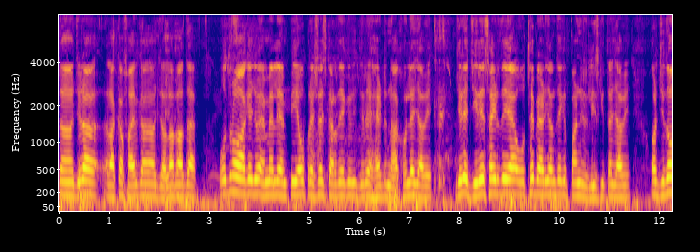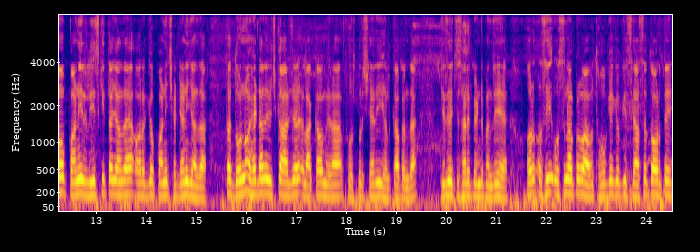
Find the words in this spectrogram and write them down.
ਤਾਂ ਜਿਹੜਾ ਇਲਾਕਾ ਫਾਇਲਕਾ ਜਲਾਲਾਬਾਦ ਦਾ ਉਧਰੋਂ ਆ ਕੇ ਜੋ ਐਮਐਲਏ ਐਮਪੀ ਆ ਉਹ ਪ੍ਰੈਸ਼ਰਾਈਜ਼ ਕਰਦੇ ਆ ਕਿ ਜਿਹੜੇ ਹੈੱਡ ਨਾ ਖੋਲੇ ਜਾਵੇ। ਜਿਹੜੇ ਜੀਰੇ ਸਾਈਡ ਦੇ ਆ ਉੱਥੇ ਬੈਠ ਜਾਂਦੇ ਕਿ ਪਾਣੀ ਰਿਲੀਜ਼ ਕੀਤਾ ਜਾਵੇ। ਔਰ ਜਦੋਂ ਪਾਣੀ ਰਿਲੀਜ਼ ਕੀਤਾ ਜਾਂਦਾ ਹੈ ਔਰ ਅੱਗੇ ਪਾਣੀ ਛੱਡਿਆ ਨਹੀਂ ਜਾਂਦਾ, ਤਾਂ ਦੋਨੋਂ ਹੈੱਡਾਂ ਦੇ ਵਿਚਕਾਰ ਜਿਹੜਾ ਇਲਾਕਾ ਉਹ ਮੇਰਾ ਫਿਰੋਜ਼ਪੁਰ ਸ਼ਹਿਰੀ ਹਲਕਾ ਪੈਂਦਾ ਜਿਹਦੇ ਵਿੱਚ ਸਾਰੇ ਪਿੰਡ ਪੈਂਦੇ ਆ। ਔਰ ਅਸੀਂ ਉਸ ਨਾਲ ਪ੍ਰਭਾਵਿਤ ਹੋ ਕੇ ਕਿਉਂਕਿ ਸਿਆਸਤ ਤੌਰ ਤੇ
